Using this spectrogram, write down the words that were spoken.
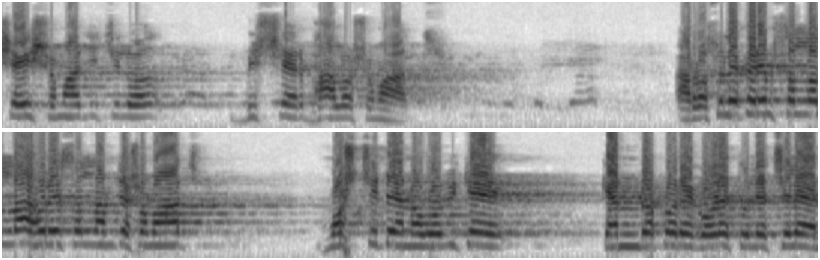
সেই সমাজই ছিল বিশ্বের ভালো সমাজ। আর রসুল করিম সাল্লাহ সাল্লাম যে সমাজ মসজিদে নববীকে কেন্দ্র করে গড়ে তুলেছিলেন,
